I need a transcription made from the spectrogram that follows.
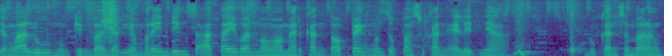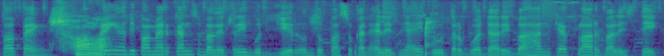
yang lalu, mungkin banyak yang merinding saat Taiwan memamerkan topeng untuk pasukan elitnya. Bukan sembarang topeng. Topeng yang dipamerkan sebagai tribut gear untuk pasukan elitnya itu terbuat dari bahan Kevlar balistik.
